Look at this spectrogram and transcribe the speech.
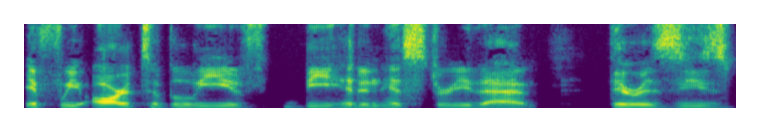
if we are to believe the hidden history that there is these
